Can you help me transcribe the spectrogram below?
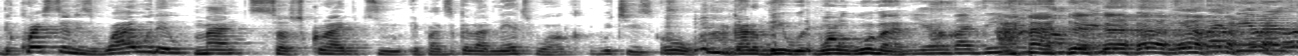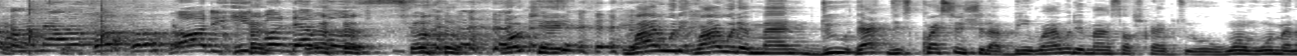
the question is why would a man subscribe to a particular network, which is, oh, I gotta be with one woman? Yoruba demons. Yoruba demons coming out. All the Igbo devils. okay, why would why would a man do that? This question should have been why would a man subscribe to one woman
